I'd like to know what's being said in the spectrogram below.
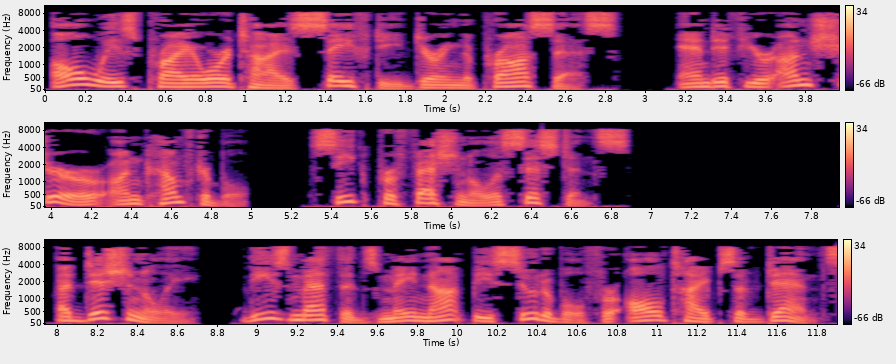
Always prioritize safety during the process, and if you're unsure or uncomfortable, seek professional assistance. Additionally, these methods may not be suitable for all types of dents,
